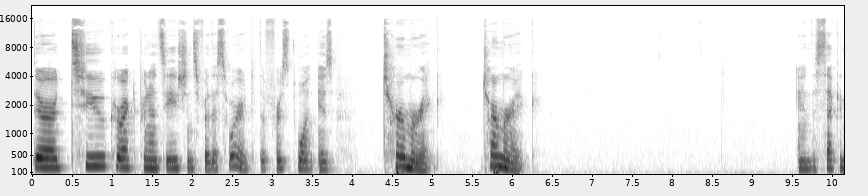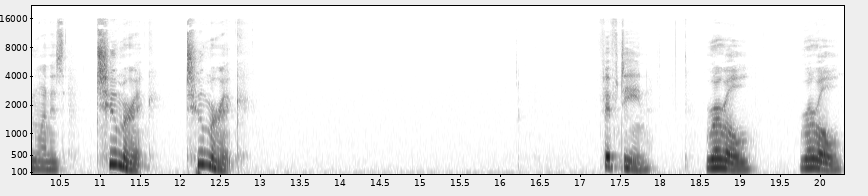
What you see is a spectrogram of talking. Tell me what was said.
There are two correct pronunciations for this word. The first one is turmeric, turmeric. And the second one is turmeric, turmeric. 15. Rural, rural.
